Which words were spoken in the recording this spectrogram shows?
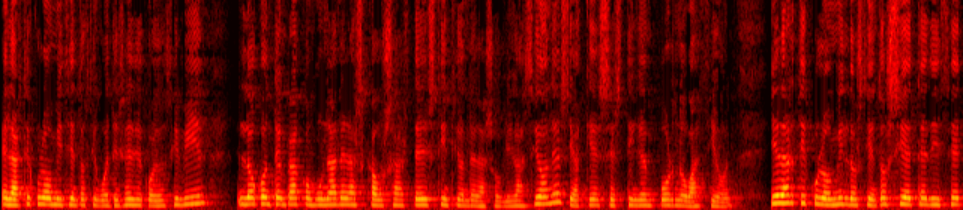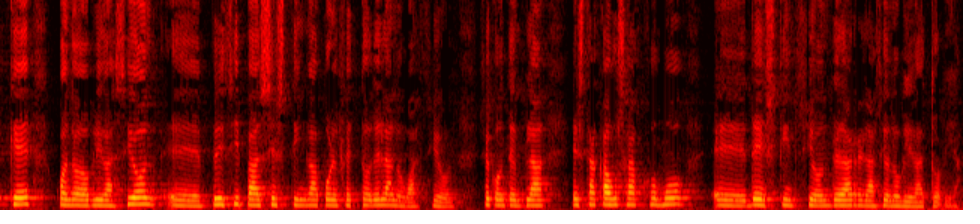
El artículo 1156 del Código Civil lo contempla como una de las causas de extinción de las obligaciones, ya que se extinguen por novación. Y el artículo 1207 dice que cuando la obligación eh, principal se extinga por efecto de la novación, se contempla esta causa como eh, de extinción de la relación obligatoria.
